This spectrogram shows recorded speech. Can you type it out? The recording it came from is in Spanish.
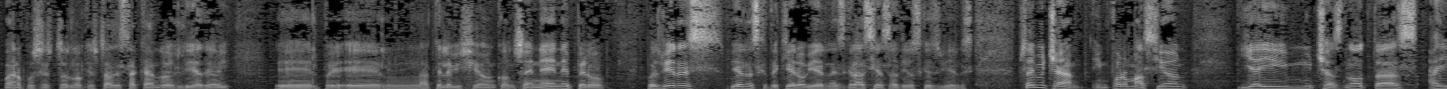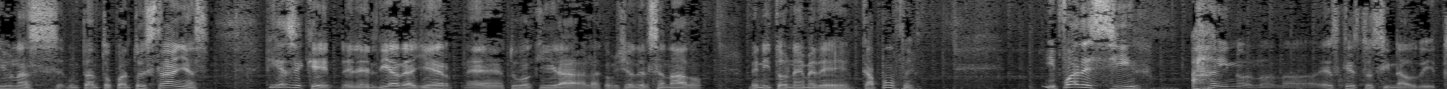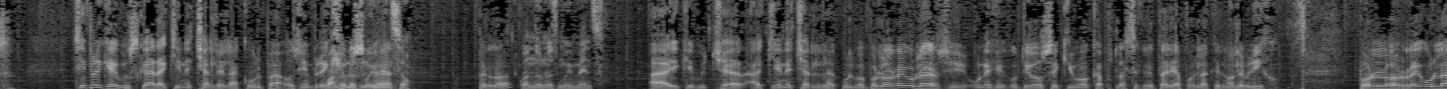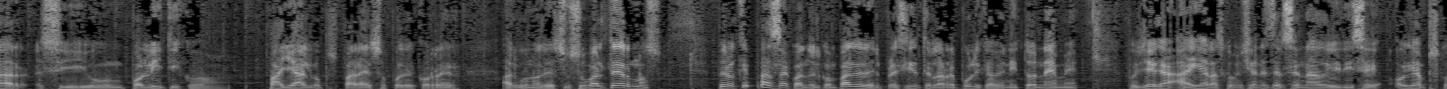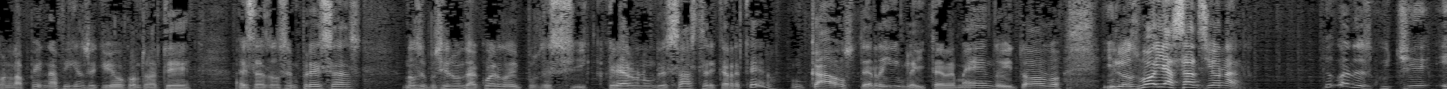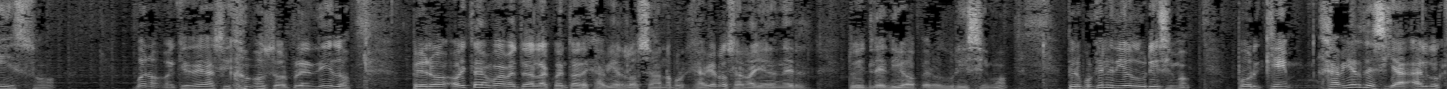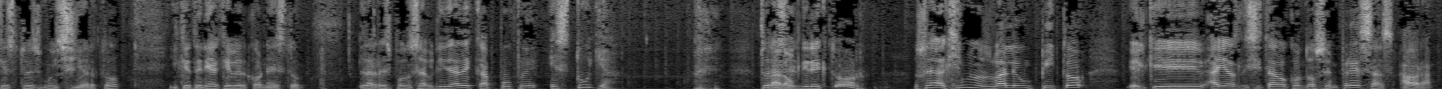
Bueno, pues esto es lo que está destacando el día de hoy el, el, la televisión con CNN, pero pues viernes, viernes que te quiero, viernes, gracias a Dios que es viernes. Pues hay mucha información y hay muchas notas, hay unas un tanto cuanto extrañas. Fíjese que en el día de ayer eh, tuvo que ir a la comisión del Senado Benito Neme de Capufe y fue a decir, ay no, no, no, es que esto es inaudito. Siempre hay que buscar a quién echarle la culpa o siempre hay Cuando que uno es muy menso. ¿Perdón? Cuando uno es muy menso. Hay que buscar a quién echarle la culpa. Por lo regular, si un ejecutivo se equivoca, pues la secretaria fue la que no le dijo. Por lo regular, si un político falla algo, pues para eso puede correr alguno de sus subalternos. Pero ¿qué pasa cuando el compadre del presidente de la República, Benito Neme, pues llega ahí a las comisiones del Senado y dice, oigan, pues con la pena, fíjense que yo contraté a estas dos empresas, no se pusieron de acuerdo y pues y crearon un desastre carretero, un caos terrible y tremendo y todo, y los voy a sancionar. Yo cuando escuché eso, bueno, me quedé así como sorprendido. Pero ahorita me voy a meter a la cuenta de Javier Lozano, porque Javier Lozano ayer en el tuit le dio, pero durísimo. ¿Pero por qué le dio durísimo? Porque Javier decía algo que esto es muy cierto y que tenía que ver con esto. La responsabilidad de Capufe es tuya. Tú eres Claro. el director. O sea, aquí nos vale un pito el que hayas licitado con dos empresas. Ahora,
